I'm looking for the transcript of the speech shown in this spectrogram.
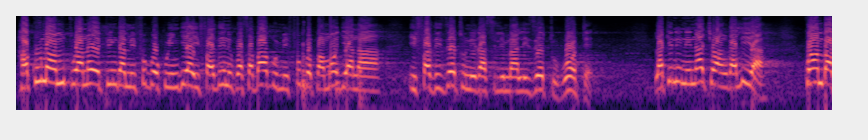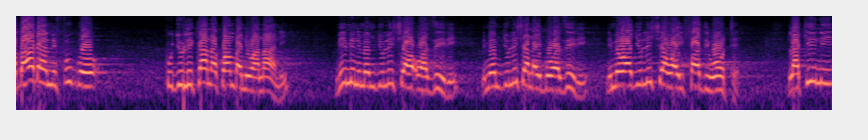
hakuna mtu anayepinga mifugo kuingia hifadhini kwa sababu mifugo pamoja na hifadhi zetu ni rasilimali zetu wote, lakini ninachoangalia kwamba baada ya mifugo kujulikana kwamba ni wanani, mimi nimemjulisha waziri, nimemjulisha naibu waziri, nimewajulisha wahifadhi wote, lakini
